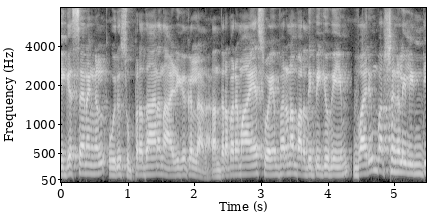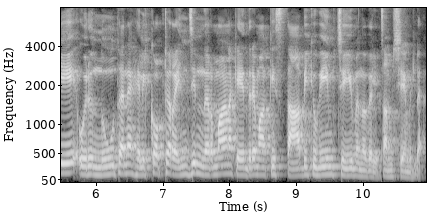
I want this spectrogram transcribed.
വികസനങ്ങൾ ഒരു സുപ്രധാന നാഴികക്കല്ലാണ് തന്ത്രപരമായ സ്വയംഭരണം വർദ്ധിപ്പിക്കുകയും വരും വർഷങ്ങളിൽ ഇന്ത്യയെ ഒരു നൂതന ഹെലികോപ്റ്റർ എഞ്ചിൻ നിർമ്മാണ കേന്ദ്രമാക്കി സ്ഥാപിക്കുകയും ചെയ്യുമെന്നതിൽ സംശയമില്ല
